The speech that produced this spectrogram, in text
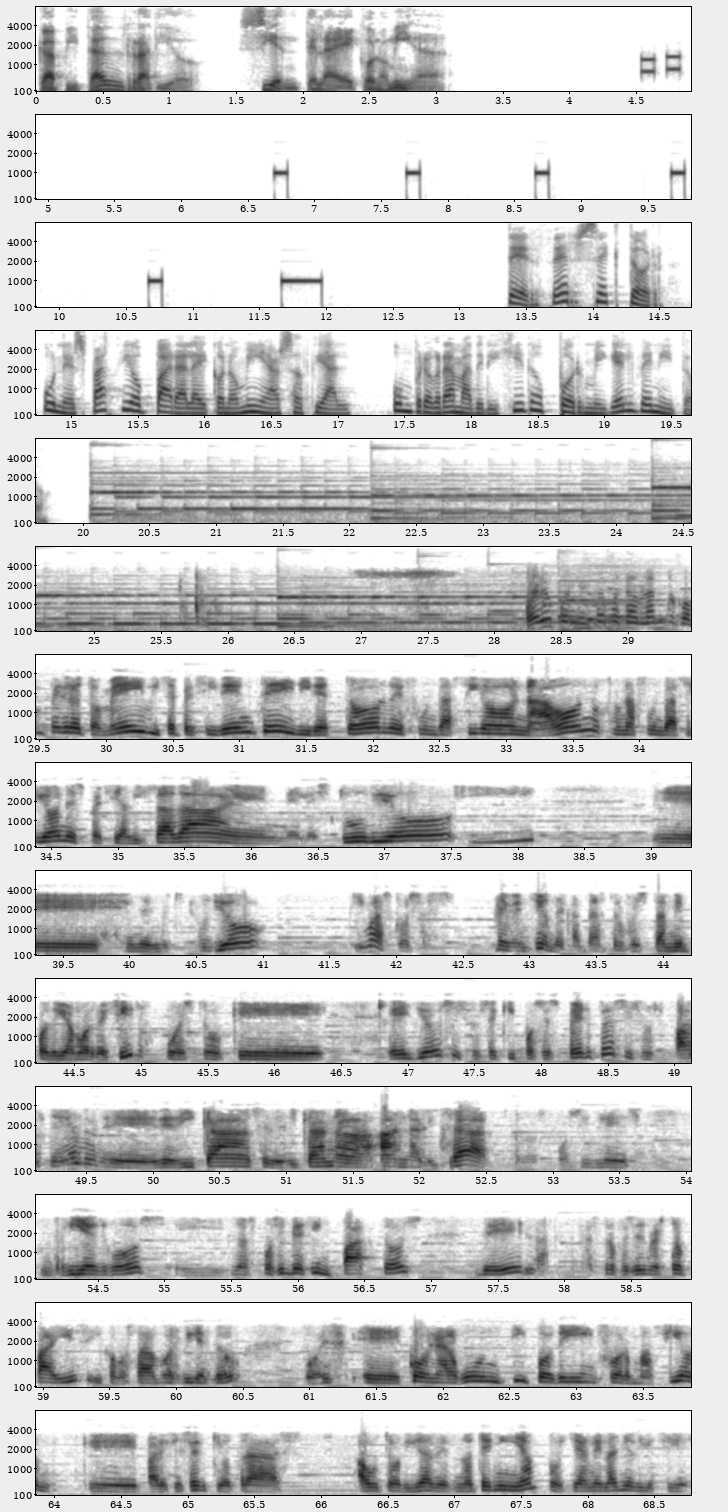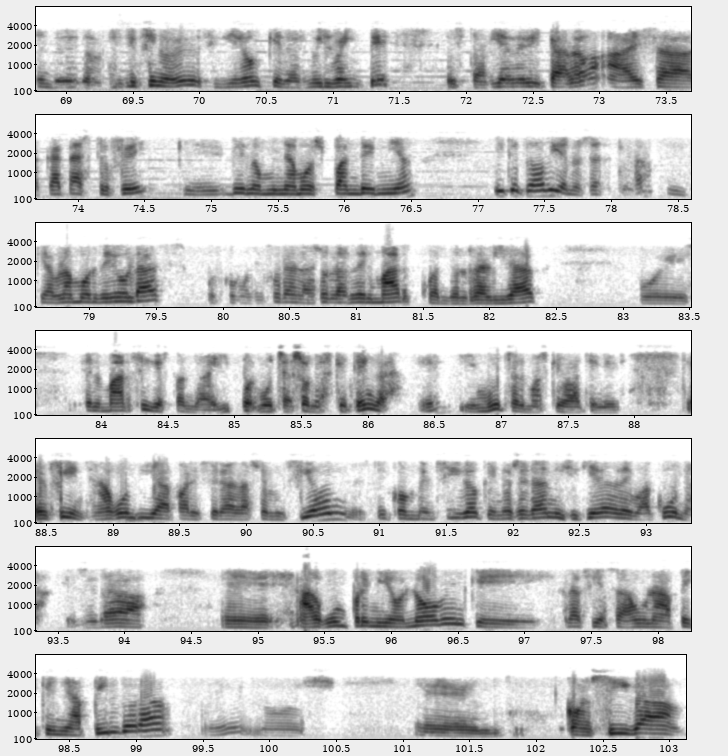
Capital Radio. Siente la economía. Tercer sector, un espacio para la economía social. Un programa dirigido por Miguel Benito. Bueno, pues estamos hablando con Pedro Tomei, vicepresidente y director de Fundación AON, una fundación especializada en el estudio y eh, en el estudio y más cosas. Prevención de catástrofes también podríamos decir, puesto que ellos y sus equipos expertos y sus partners eh, dedican, se dedican a, a analizar los posibles riesgos y los posibles impactos de las catástrofes en nuestro país y como estábamos viendo, pues eh, con algún tipo de información que parece ser que otras autoridades no tenían, pues ya en el año 2019 decidieron que 2020 estaría dedicada a esa catástrofe que denominamos pandemia y que todavía no se aclara y que hablamos de olas pues como si fueran las olas del mar cuando en realidad pues el mar sigue estando ahí por muchas olas que tenga ¿eh? y muchas más que va a tener. En fin, algún día aparecerá la solución. Estoy convencido que no será ni siquiera de vacuna, que será eh, algún premio Nobel que gracias a una pequeña píldora ¿eh? nos eh, consiga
